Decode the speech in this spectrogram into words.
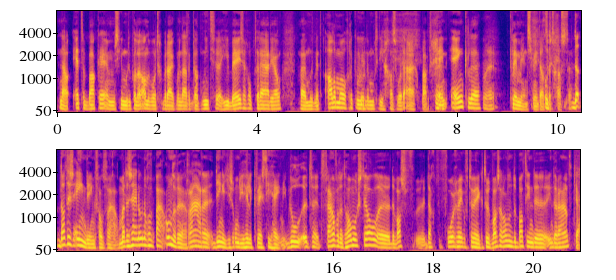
nou, ettenbakken... en misschien moet ik wel een ander woord gebruiken... maar laat ik dat niet uh, hier bezig op de radio. Maar moet met alle mogelijke mm. middelen moeten die gasten worden aangepakt. Geen enkele... Nee clementie met dat Goed, soort gasten. Dat, is één ding van het verhaal. Maar er zijn ook nog een paar andere rare dingetjes om die hele kwestie heen. Ik bedoel, het, het verhaal van het homostel... Uh, er was, ik dacht vorige week of twee weken terug... was er al een debat in de, in de raad. Ja.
